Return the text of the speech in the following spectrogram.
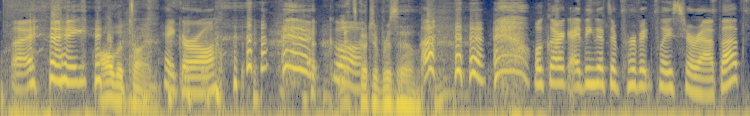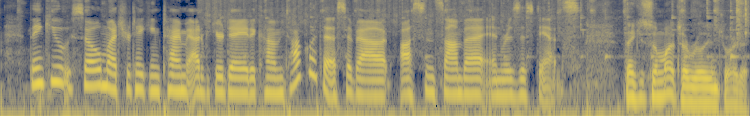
All the time. hey, girl. cool. Let's go to Brazil. Well, Clark, I think that's a perfect place to wrap up. Thank you so much for taking time out of your day to come talk with us about Austin Samba and Resistance. Thank you so much. I really enjoyed it.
